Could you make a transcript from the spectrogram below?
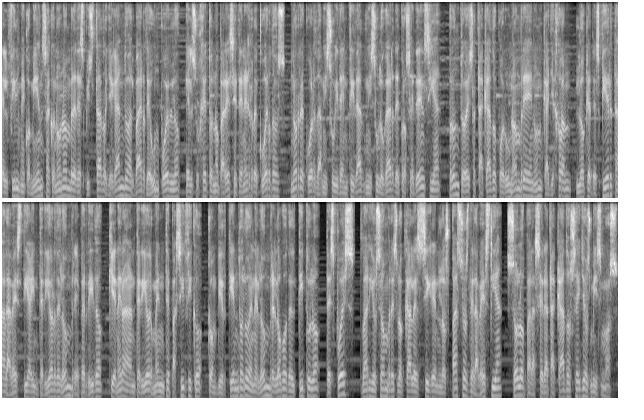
El filme comienza con un hombre despistado llegando al bar de un pueblo, el sujeto no parece tener recuerdos, no recuerda ni su identidad ni su lugar de procedencia, pronto es atacado por un hombre en un callejón, lo que despierta a la bestia interior del hombre perdido, quien era anteriormente pacífico, convirtiéndolo en el hombre lobo del título, después, varios hombres locales siguen los pasos de la bestia, solo para ser atacados ellos mismos.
